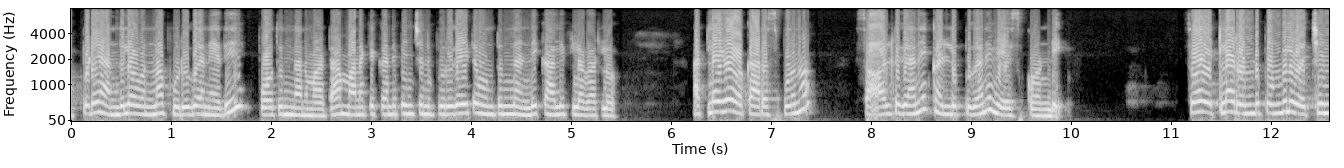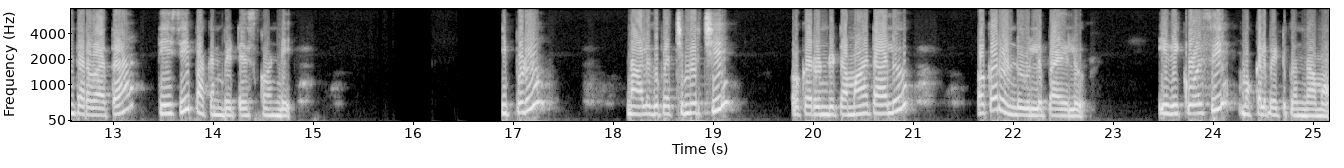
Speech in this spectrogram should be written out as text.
అప్పుడే అందులో ఉన్న పురుగు అనేది పోతుందనమాట మనకి కనిపించిన పురుగు అయితే ఉంటుందండి కాలీఫ్లవర్లో అట్లాగే ఒక అర స్పూను సాల్ట్ గాని కళ్ళుప్పు గాని వేసుకోండి. సో ఇట్లా రెండు పొంగులు వచ్చిన తర్వాత తీసి పక్కన పెట్టేసుకోండి. ఇప్పుడు నాలుగు పచ్చిమిర్చి ఒక రెండు టమాటాలు ఒక రెండు ఉల్లిపాయలు. ఇవి కోసి ముక్కలు పెట్టుకుందాము.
